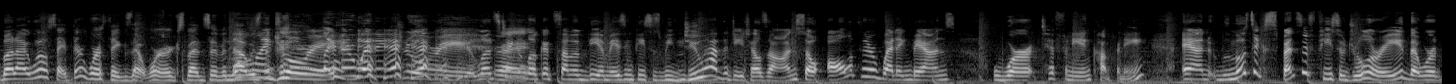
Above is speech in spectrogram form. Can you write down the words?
But I will say there were things that were expensive, and that was like, the jewelry. Like their wedding jewelry. Let's take a look at some of the amazing pieces we do have the details on. So all of their wedding bands were Tiffany and Company. And the most expensive piece of jewelry that we're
